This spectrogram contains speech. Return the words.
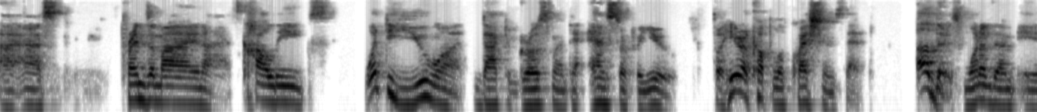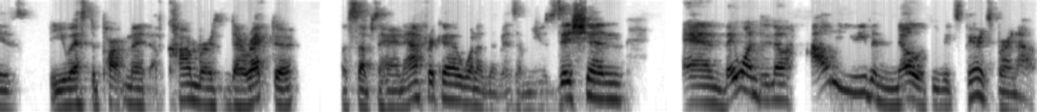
I asked friends of mine, I asked colleagues, what do you want Dr. Grossman to answer for you? So here are a couple of questions that others, one of them is the U.S. Department of Commerce Director of Sub-Saharan Africa. One of them is a musician. And they wanted to know, how do you even know if you've experienced burnout?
